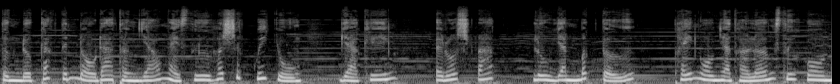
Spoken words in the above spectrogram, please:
từng được các tín đồ đa thần giáo ngày xưa hết sức quý chuộng và khiến Erostrat lưu danh bất tử thấy ngôi nhà thờ lớn xứ Gôn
